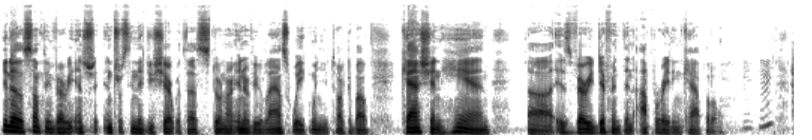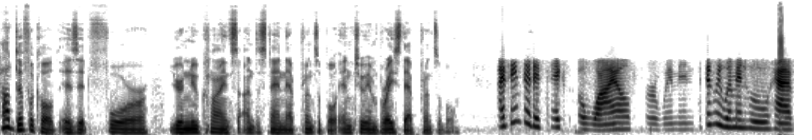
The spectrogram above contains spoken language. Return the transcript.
You know, something very inter- interesting that you shared with us during our interview last week when you talked about cash in hand uh, is very different than operating capital. Mm-hmm. How difficult is it for your new clients to understand that principle and to embrace that principle? I think that it takes a while for women, particularly women who have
